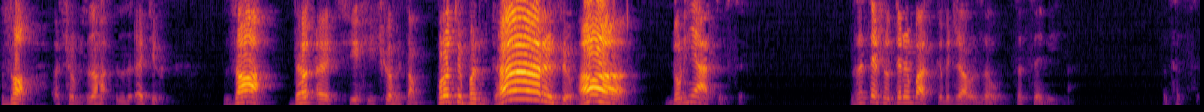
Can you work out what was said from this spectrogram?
за, щоб за, за за, де, этих, і чого там, проти бандерівців, а, дурня це все. За те, що Дерибаска віджали завод. За це війна. За це.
